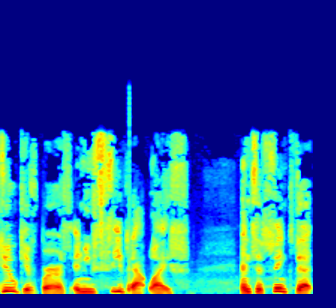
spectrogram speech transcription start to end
do give birth and you see that life, and to think that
